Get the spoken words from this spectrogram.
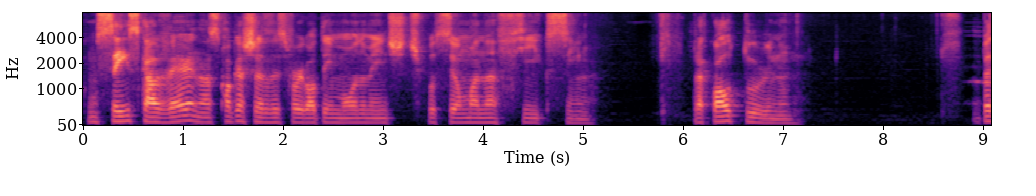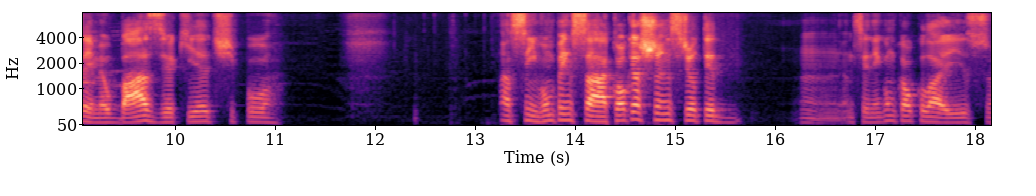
Com seis cavernas, qual que é a chance desse Forgotten Monument, tipo, ser um mana fixing? Pra qual turno? Pera aí, meu base aqui é tipo... Assim, vamos pensar, qual que é a chance de eu ter... Hum, eu não sei nem como calcular isso.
